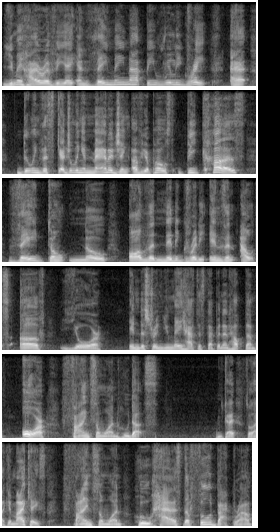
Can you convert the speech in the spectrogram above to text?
you may hire a VA and they may not be really great at doing the scheduling and managing of your post because they don't know all the nitty gritty ins and outs of your industry. And you may have to step in and help them or find someone who does. Okay, so like in my case, find someone who has the food background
